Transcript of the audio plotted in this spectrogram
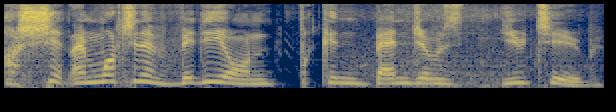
Oh shit, I'm watching a video on fucking Benjo's YouTube.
